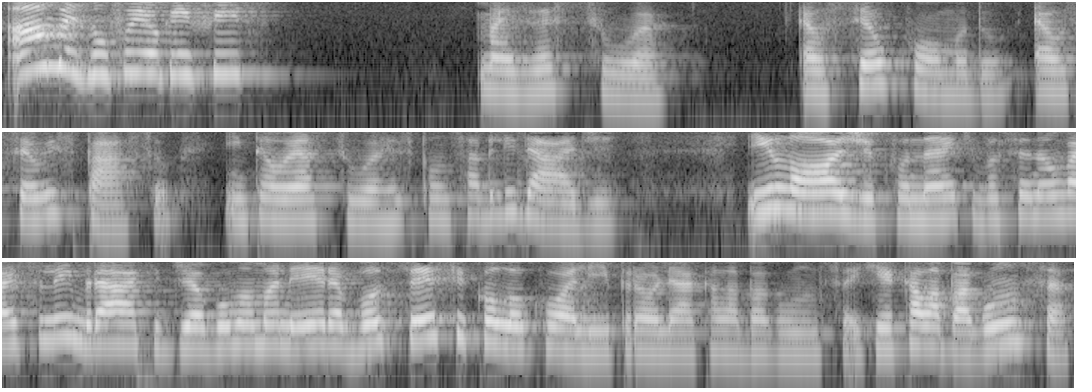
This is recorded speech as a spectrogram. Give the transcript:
Ah, mas não fui eu quem fiz. Mas é sua. É o seu cômodo, é o seu espaço, então é a sua responsabilidade. E lógico, né, que você não vai se lembrar que de alguma maneira você se colocou ali para olhar aquela bagunça e que aquela bagunça,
